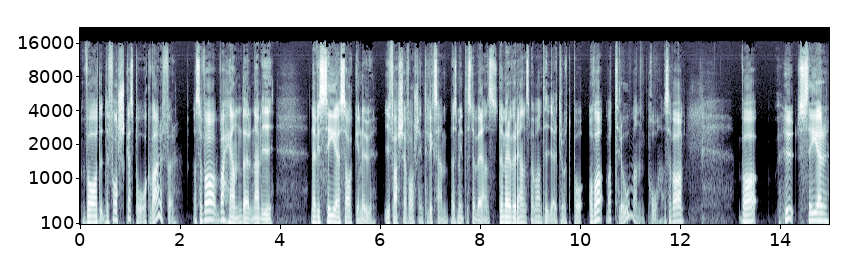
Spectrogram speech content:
vad det forskas på och varför. Alltså vad, vad händer när vi, när vi ser saker nu i fasciaforskning till exempel som inte stämmer överens, stämmer överens med vad man tidigare trott på. Och vad, vad tror man på? Alltså vad, vad, hur ser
